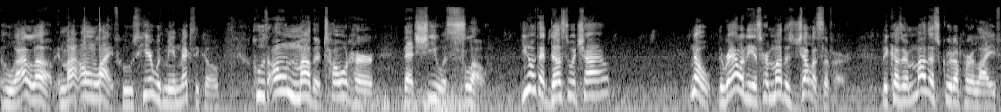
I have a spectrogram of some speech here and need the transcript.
who I love in my own life, who's here with me in Mexico, whose own mother told her that she was slow. You know what that does to a child? No, the reality is her mother's jealous of her because her mother screwed up her life.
